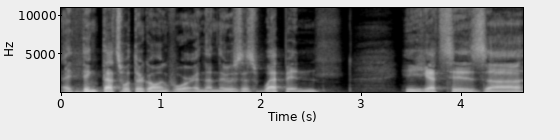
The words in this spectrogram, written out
I think that's what they're going for. And then there's this weapon. He gets his uh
